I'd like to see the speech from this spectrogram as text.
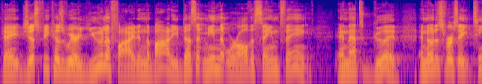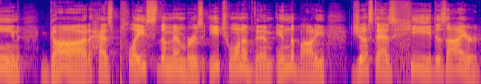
okay? Just because we are unified in the body doesn't mean that we're all the same thing and that's good. And notice verse 18 God has placed the members, each one of them, in the body just as He desired.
